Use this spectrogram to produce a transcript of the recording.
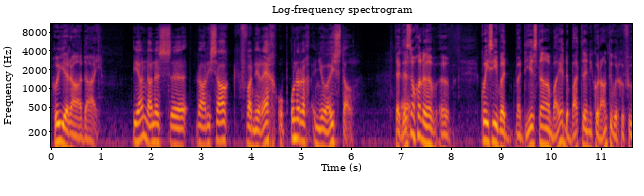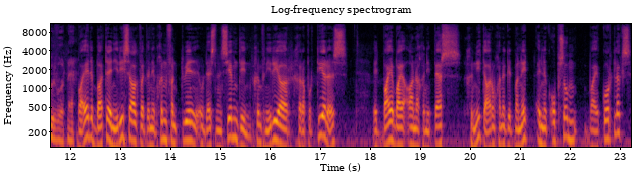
Goeie raad daai. Ja, dan is uh, daar die saak van die reg op onderrig in jou huisstal. Ja, dis uh, nog 'n kwessie wat wat deesdae baie debatte in die koerant oor gevoer word, né? Baie debatte en hierdie saak wat aan die begin van 2017, begin van hierdie jaar gerapporteer is, het baie baie aandag in die pers geniet. Daarom gaan ek dit maar net eintlik opsom baie kortliks.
